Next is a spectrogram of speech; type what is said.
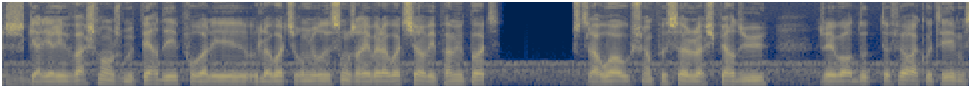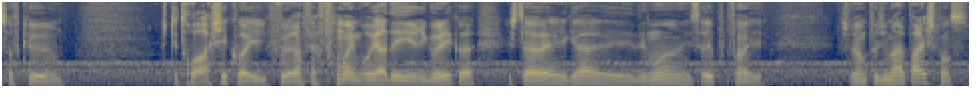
je galérais vachement. Je me perdais pour aller de la voiture au mur de son. J'arrivais à la voiture, avait pas mes potes. J'étais là, waouh, je suis un peu seul, là, je suis perdu. J'allais voir d'autres toughers à côté, mais sauf que j'étais trop arraché, quoi. Ils pouvaient rien faire pour moi, ils me regardaient, ils rigolaient, quoi. J'étais là, ouais, les gars, aidez-moi. J'avais un peu du mal à parler, je pense.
